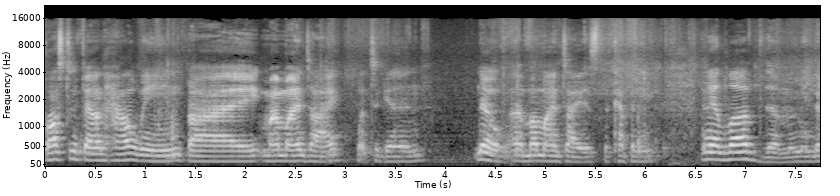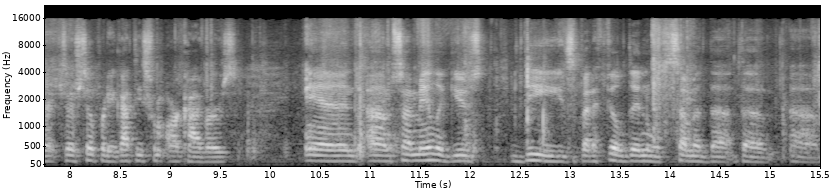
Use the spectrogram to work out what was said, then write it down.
Lost and Found Halloween by My Mind's Eye, once again. No, uh, My Mind's Eye is the company. And I loved them. I mean, they're, they're so pretty. I got these from Archivers. And um, so I mainly used these, but I filled in with some of the, the um,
